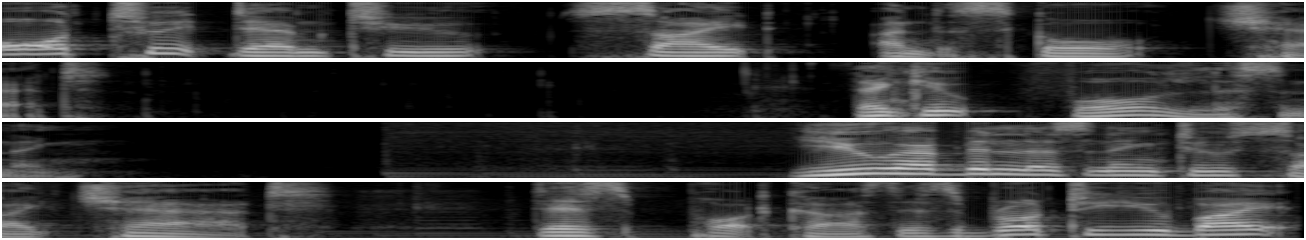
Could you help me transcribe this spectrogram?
or tweet them to psych underscore chat. Thank you for listening. You have been listening to Psych Chat. This podcast is brought to you by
